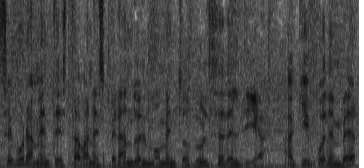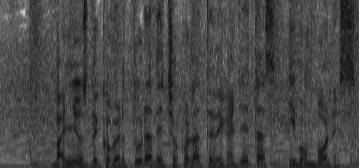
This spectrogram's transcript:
Seguramente estaban esperando el momento dulce del día. Aquí pueden ver baños de cobertura de chocolate de galletas y bombones.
